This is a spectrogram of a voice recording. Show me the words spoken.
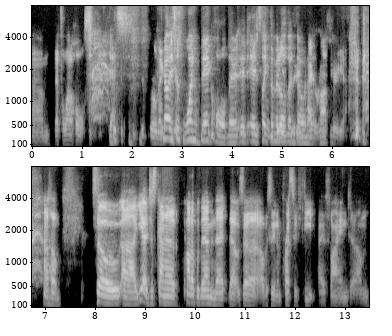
Um, that's a lot of holes. Yes. no, it's year. just one big hole. There, it, it's, like the middle of a donut. Roster, yeah. um, so uh, yeah, just kind of caught up with them, and that that was uh, obviously an impressive feat. I find um,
